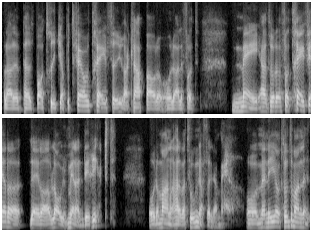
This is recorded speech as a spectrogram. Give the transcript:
Och du hade behövt bara trycka på två, tre, fyra knappar och du hade fått med, jag tror du hade fått tre fjärdedelar av laget med dig direkt. Och de andra hade varit tvungna att följa med. Och, men jag tror inte man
